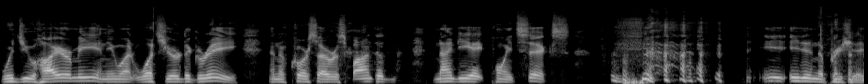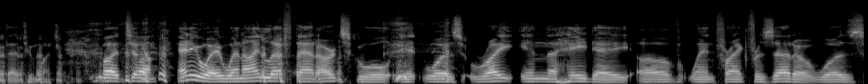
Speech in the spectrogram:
would you hire me? And he went, What's your degree? And of course, I responded 98.6. he, he, didn't appreciate that too much. But um, anyway, when I left that art school, it was right in the heyday of when Frank Frazetta was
